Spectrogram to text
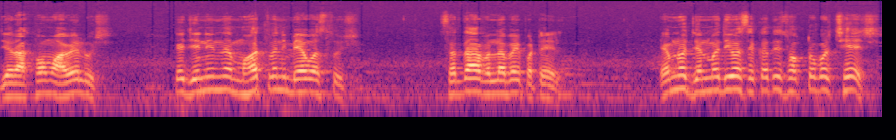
જે રાખવામાં આવેલું છે કે જેની અંદર મહત્ત્વની બે વસ્તુ છે. સરદાર વલ્લભભાઈ પટેલ, એમનો જન્મદિવસ એકત્રીસ ઓક્ટોબર છે જ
